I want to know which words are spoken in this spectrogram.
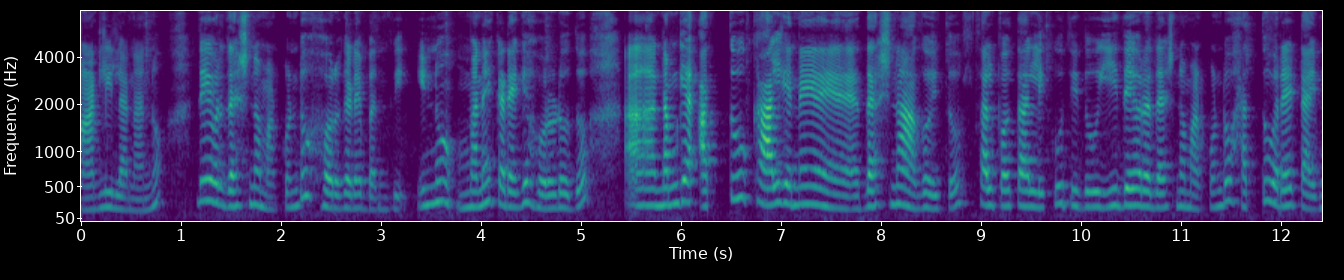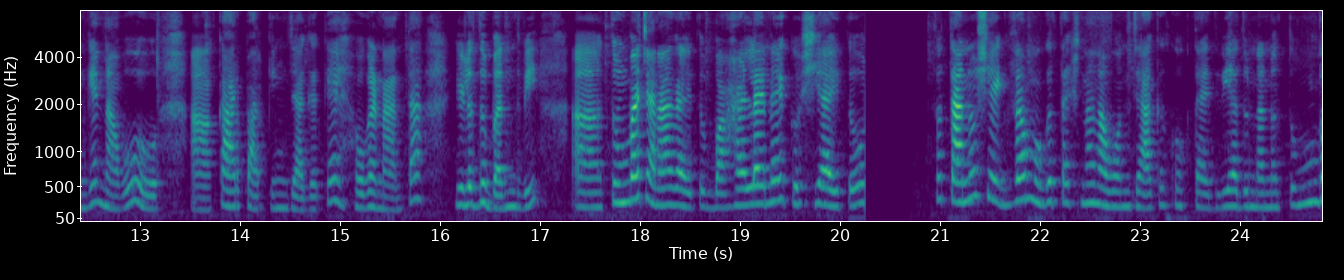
ಮಾಡಲಿಲ್ಲ ನಾನು. ದೇವರ ದರ್ಶನ ಮಾಡಿಕೊಂಡು ಹೊರಗಡೆ ಬಂದ್ವಿ. ಇನ್ನು ಮನೆ ಕಡೆಗೆ ಹೊರಡೋದು. ನಮಗೆ ಹತ್ತು ಕಾಲ್ಗೆ ದರ್ಶನ ಆಗೋಯ್ತು. ಸ್ವಲ್ಪ ಹೊತ್ತು ಅಲ್ಲಿ ಕೂತಿದ್ದು ಈ ದೇವರ ದರ್ಶನ ಮಾಡಿಕೊಂಡು ಹತ್ತುವರೆ ಟೈಮ್ಗೆ ನಾವು ಕಾರ್ ಪಾರ್ಕಿಂಗ್ ಜಾಗಕ್ಕೆ ಹೋಗೋಣ ಅಂತ ಇಳಿದು ಬಂದ್ವಿ. ತುಂಬ ಚೆನ್ನಾಗಾಯಿತು. ಬಹಳನೇ ಖುಷಿಯಾಯಿತು ಸೊ ತನುಷ್ ಎಕ್ಸಾಮ್ ಮುಗಿದ ತಕ್ಷಣ ನಾವು ಒಂದು ಜಾಗಕ್ಕೆ ಹೋಗ್ತಾ ಇದ್ವಿ. ಅದು ನನ್ನ ತುಂಬ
